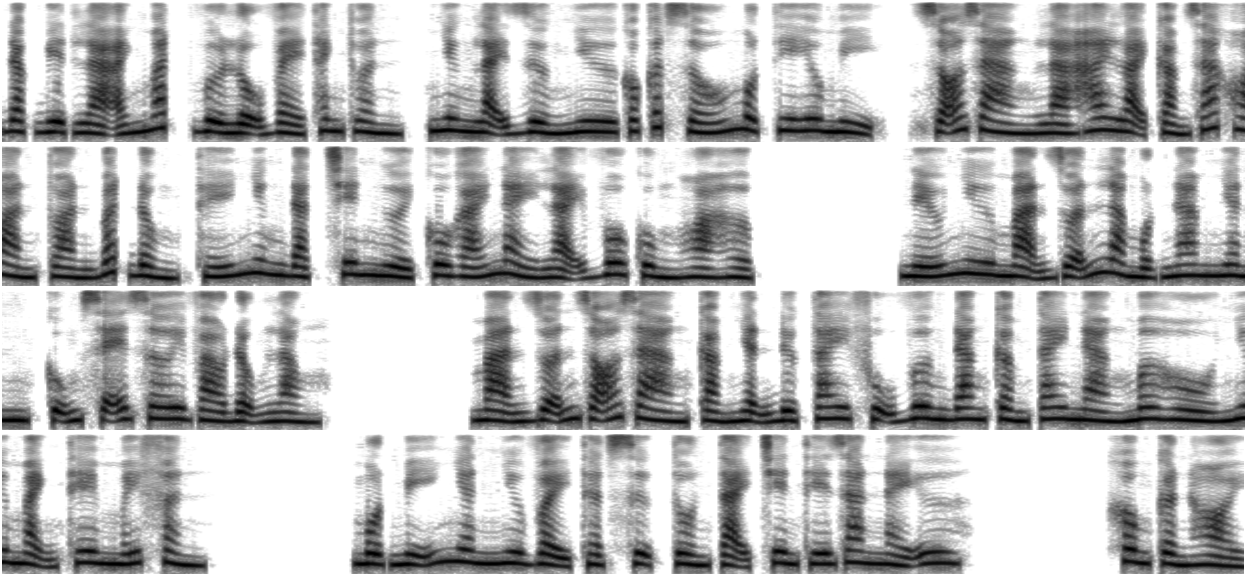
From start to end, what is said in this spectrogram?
Đặc biệt là ánh mắt vừa lộ vẻ thanh thuần, nhưng lại dường như có cất giấu một tia yêu mị, rõ ràng là hai loại cảm giác hoàn toàn bất đồng thế nhưng đặt trên người cô gái này lại vô cùng hòa hợp. Nếu như Mạn Duẫn là một nam nhân cũng sẽ rơi vào động lòng. Mạn Duẫn rõ ràng cảm nhận được tay phụ vương đang cầm tay nàng mơ hồ như mạnh thêm mấy phần. Một mỹ nhân như vậy thật sự tồn tại trên thế gian này ư. Không cần hỏi,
